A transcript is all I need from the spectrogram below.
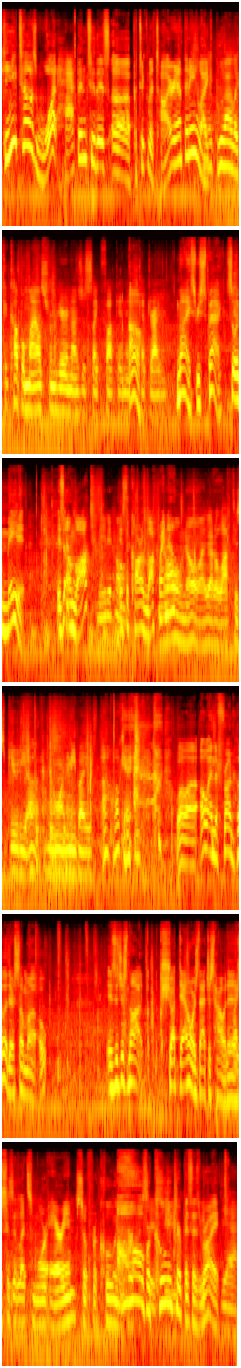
Can you tell us what happened to this uh particular tire, Anthony? Like, blew out like a couple miles from here, and I was just like, "Fucking!" it," and Oh. just kept driving. nice, respect. So it made it. Is it unlocked? Made it home. Is the car unlocked right no, now? no, no. I gotta lock this beauty up. I don't want anybody. Oh, okay. well, uh, oh, and the front hood, there's some, uh, oh. Is it just not shut down or is that just how it Right, because it lets more air in, so for cooling. Oh, for purposes, cooling you- purposes, right. Yeah.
